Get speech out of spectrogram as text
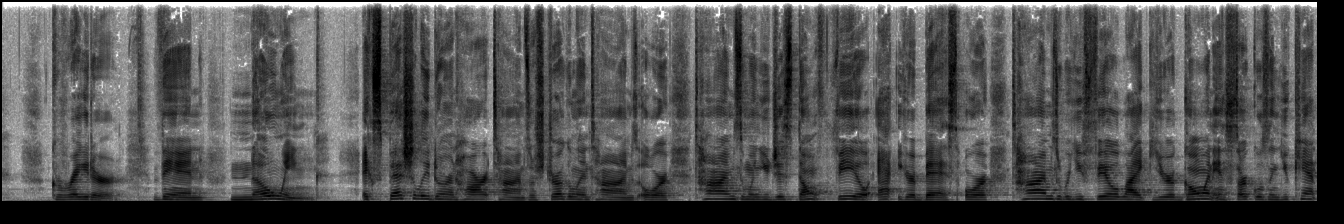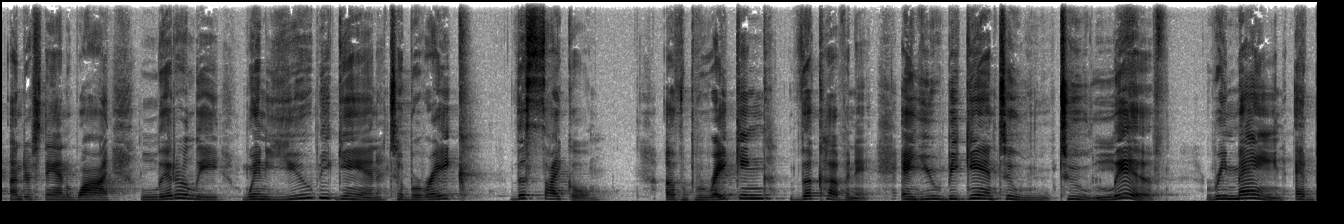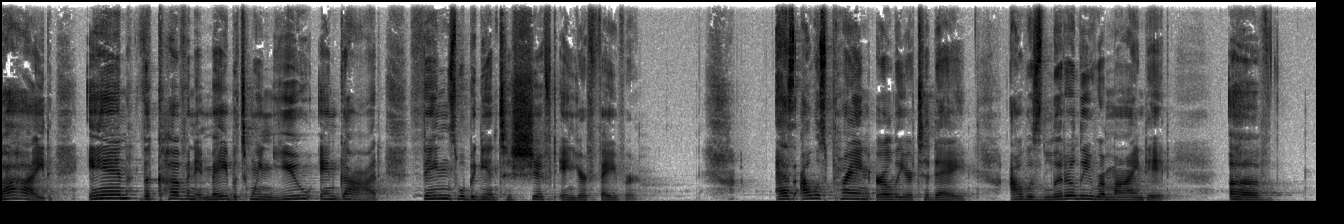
greater than knowing especially during hard times or struggling times or times when you just don't feel at your best or times where you feel like you're going in circles and you can't understand why. Literally, when you begin to break the cycle of breaking the covenant and you begin to to live remain abide in the covenant made between you and God things will begin to shift in your favor. As I was praying earlier today, I was literally reminded of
